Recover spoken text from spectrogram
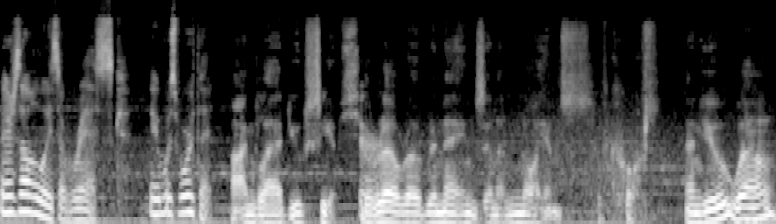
There's always a risk. It was worth it. I'm glad you see it. Sure. The railroad remains an annoyance, of course. And you, well,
